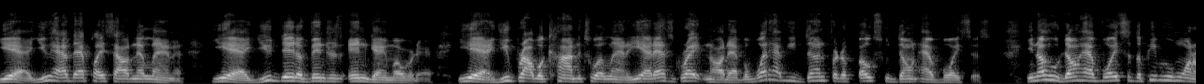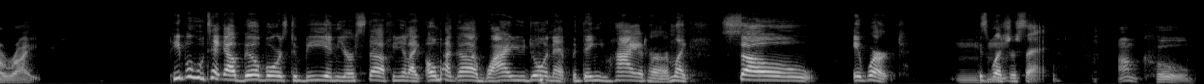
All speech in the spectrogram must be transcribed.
Yeah, you have that place out in Atlanta. Yeah, you did Avengers Endgame over there. Yeah, you brought Wakanda to Atlanta. Yeah, that's great and all that. But what have you done for the folks who don't have voices? You know who don't have voices? The people who want to write. people who take out billboards to be in your stuff, and you're like, oh my god, why are you doing that? But then you hired her. I'm like, so it worked, is what Mhm. you're saying. I'm cool.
